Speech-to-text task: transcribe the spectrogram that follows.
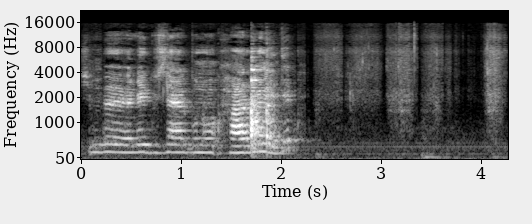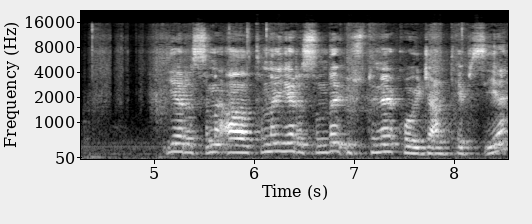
Şimdi böyle güzel bunu harman edip yarısını altına yarısını da üstüne koyacağım tepsiye.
